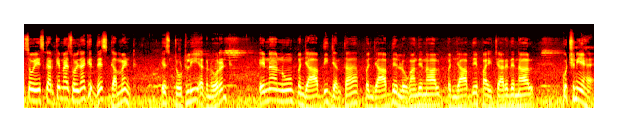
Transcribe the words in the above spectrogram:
ਸੋ ਇਸ ਕਰਕੇ ਮੈਂ ਸੋਚਦਾ ਕਿ this government is totally ignorant ਇਹਨਾਂ ਨੂੰ ਪੰਜਾਬ ਦੀ ਜਨਤਾ, ਪੰਜਾਬ ਦੇ ਲੋਕਾਂ ਦੇ ਨਾਲ, ਪੰਜਾਬ ਦੇ ਭਾਈਚਾਰੇ ਦੇ ਨਾਲ ਕੁਛ ਨਹੀਂ ਹੈ।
